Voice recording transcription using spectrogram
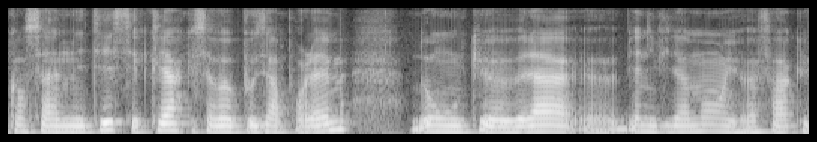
quand c'est en été, c'est clair que ça va poser un problème. Donc là, bien évidemment, il va falloir que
